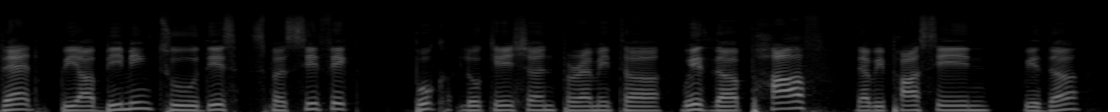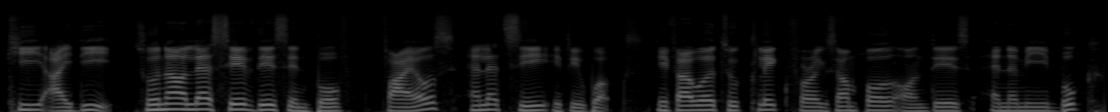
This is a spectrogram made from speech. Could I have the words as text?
that we are beaming to this specific book location parameter with the path that we pass in with the key ID. So now let's save this in both files and let's see if it works. If I were to click, for example, on this enemy book,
